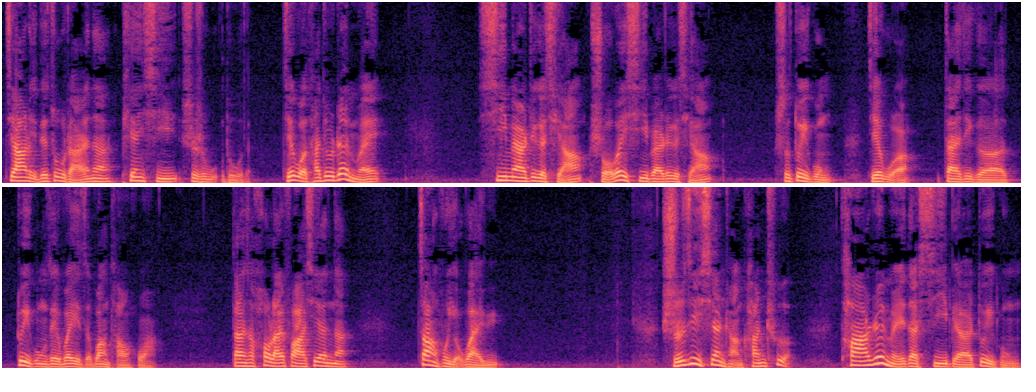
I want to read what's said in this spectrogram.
家里的住宅呢偏西四十五度的，结果他就认为西面这个墙，所谓西边这个墙是对宫，结果在这个对宫这位置望桃花，但是后来发现呢，丈夫有外遇，实际现场勘测，他认为的西边对宫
